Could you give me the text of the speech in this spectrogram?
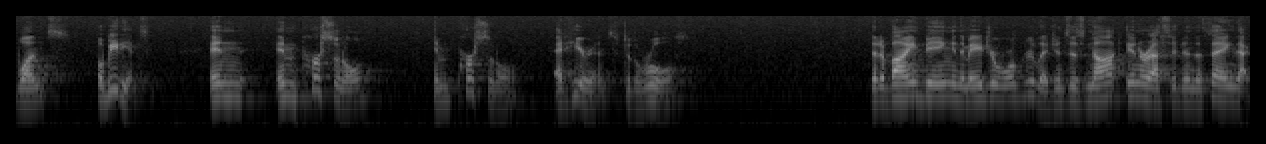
wants obedience in impersonal, impersonal adherence to the rules. The divine being in the major world religions is not interested in the thing that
